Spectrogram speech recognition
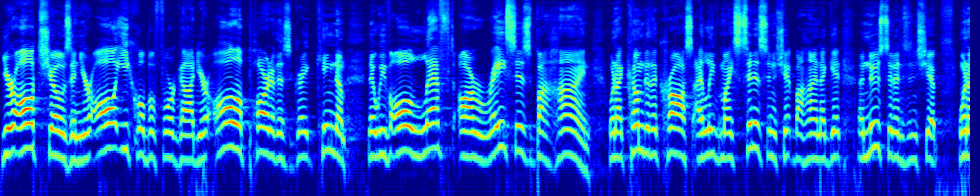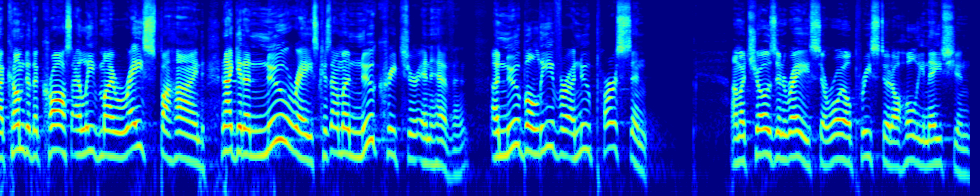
You're all chosen. You're all equal before God. You're all a part of this great kingdom that we've all left our races behind. When I come to the cross, I leave my citizenship behind. I get a new citizenship. When I come to the cross, I leave my race behind and I get a new race because I'm a new creature in heaven a new believer, a new person. I'm a chosen race, a royal priesthood, a holy nation.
